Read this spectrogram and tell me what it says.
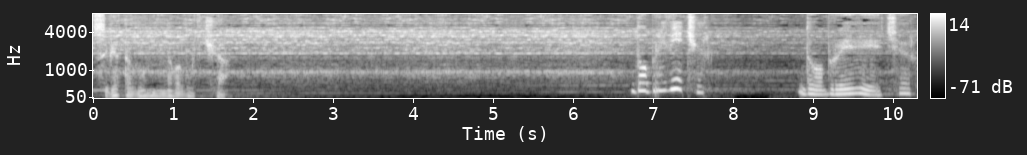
цвета лунного луча. Добрый вечер. Добрый вечер.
